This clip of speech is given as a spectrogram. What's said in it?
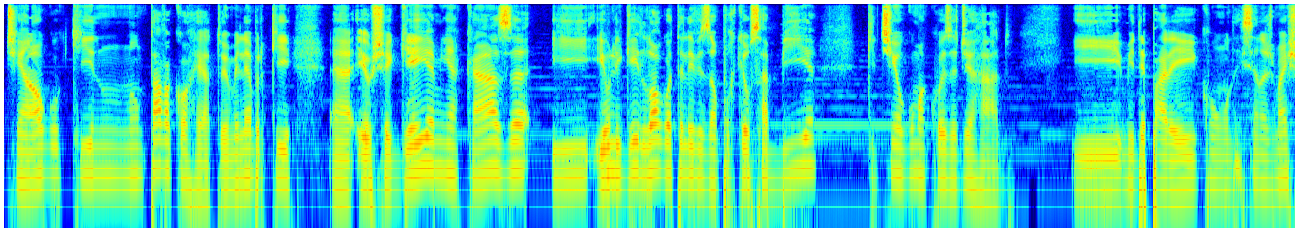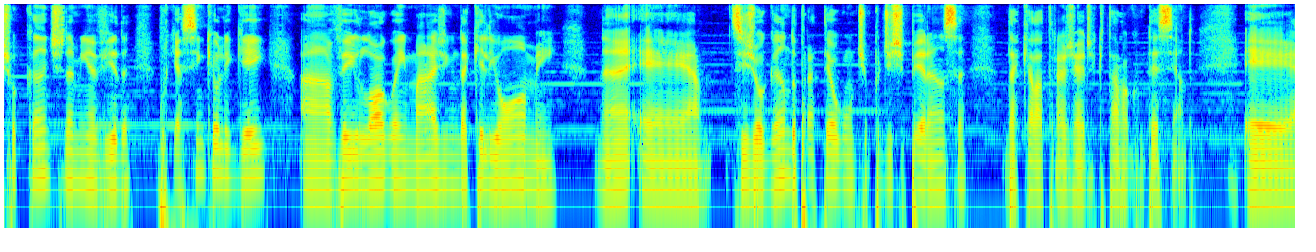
tinha algo que não estava correto. Eu me lembro que uh, eu cheguei à minha casa e eu liguei logo a televisão porque eu sabia que tinha alguma coisa de errado. E me deparei com uma das cenas mais chocantes da minha vida, porque assim que eu liguei, veio logo a imagem daquele homem, né, é, se jogando para ter algum tipo de esperança daquela tragédia que estava acontecendo. É,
